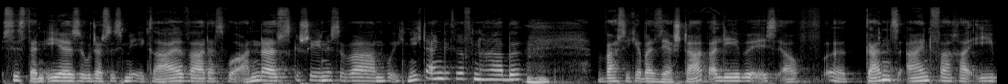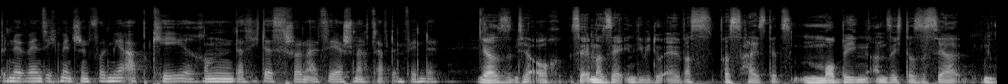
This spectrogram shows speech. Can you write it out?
Es ist dann eher so, dass es mir egal war, dass woanders Geschehnisse waren, wo ich nicht eingegriffen habe. Mhm. Was ich aber sehr stark erlebe, ist auf äh, ganz einfacher Ebene, wenn sich Menschen von mir abkehren, dass ich das schon als sehr schmerzhaft empfinde. Ja, sind ja auch, ist ja immer sehr individuell. Was, was heißt jetzt Mobbing an sich? Das ist ja ein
